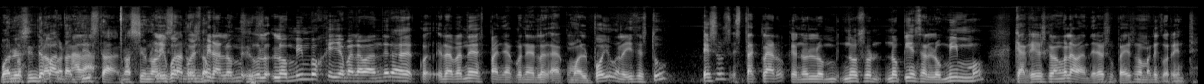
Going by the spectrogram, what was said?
bueno, es No, por independentista, nada. nacionalista, Igual, no pues mira, lo- los mismos que llevan la bandera, la bandera de España con el, como el pollo, como le dices tú, esos está claro que no, es lo- no, son, no piensan lo mismo que aquellos que van con la bandera de su país normal y corriente.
